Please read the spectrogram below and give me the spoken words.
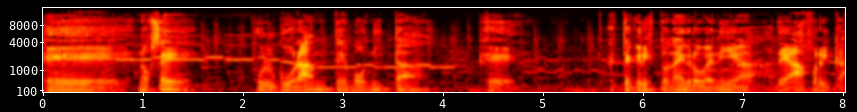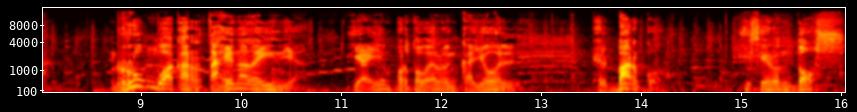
eh, no sé, fulgurante, bonita. eh, este Cristo Negro venía de África, rumbo a Cartagena de Indias. Y ahí en Portobelo encalló el, el barco. Hicieron dos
